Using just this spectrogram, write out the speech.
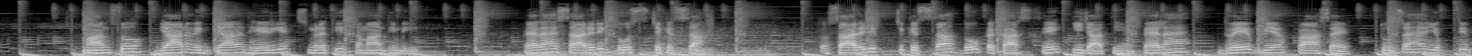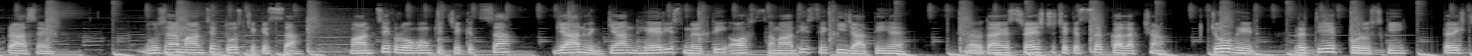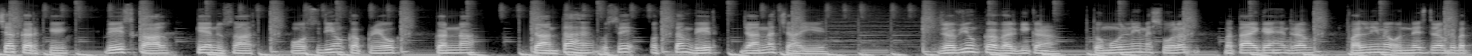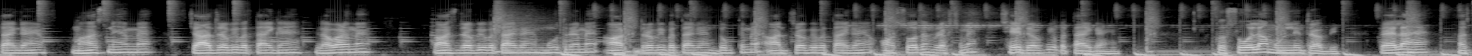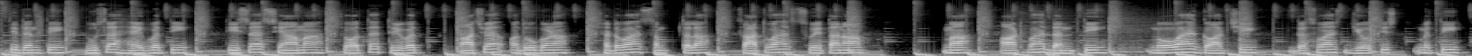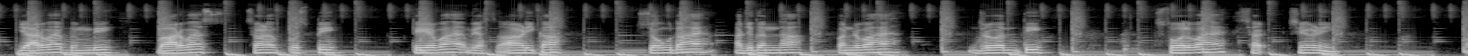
मानसो, ज्ञान, विज्ञान, धैर्य, स्मृति, समाधि भी। पहला है शारीरिक दोष चिकित्सा। तो शारीरिक चिकित्सा दो प्रकार से की जाती है। पहला है द्वैव्य प्राशय दूसरा है युक्ति प्राशय दूसरा है मानसिक दोष चिकित्सा। मानसिक रोगों की चिकित्सा ज्ञान, विज्ञान, धैर्य, स्मृति और समाधि से की जाती है। मैं बताएगा श्रेष्ठ चिकित्सक का लक्षण, जो भेद प्रत्येक पुरुष की परीक्षा करके देश काल के अनुसार औषधियों का प्रयोग करना जानता है, उसे उत्तम वेद जानना चाहिए। द्रव्यों का वर्गीकरण। तो मूलनी में सोलह बताए गए हैं द्रव्य, फलनी में उन्नीस द्रव्य बताए गए हैं, महास्नेह में चार द्रव्य बताए गए हैं, लवण में पाँच द्रव्य बताए गए हैं, मूत्र में आठ द्रव्य बताए गए हैं, दुग्ध में आठ द्रव्य बताए गए हैं और शोधन वृक्ष में छः द्रव्य बताए गए हैं। तो सोलह मूलनी द्रव्य। पहला है हस्तिदंती, दूसरा हैगवती, तीसरा श्यामा, चौथा त्रिवत, पांचवा अधोगुणा, छठवा समतला, सातवा श्वेतानाम माँ आठवा दंती, नौवा गाछी, दसवा ज्योतिस्मृति, ग्यारहवा बिंबी, बारहवा है क्षण पुष्पी तेरहवा है व्यसाणिका चौदह है अजगंधा पंद्रवा है द्रवंती सोलवा है श्रेणी।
